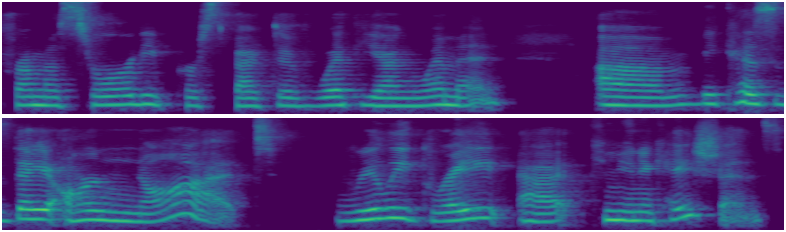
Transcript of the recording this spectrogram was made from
from a sorority perspective with young women um, because they are not really great at communications.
